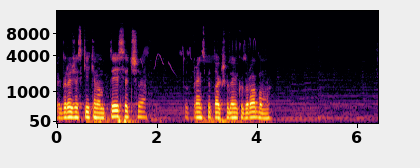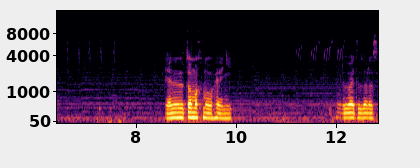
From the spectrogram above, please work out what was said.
Так, до речі, скільки нам тисяча. Тут, в принципі, так швиденько зробимо. Я не на то махнув геній. Добре, давайте зараз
